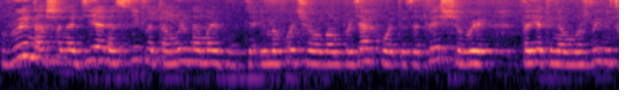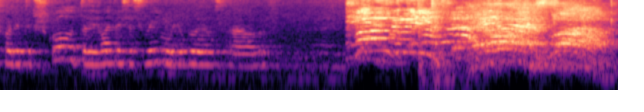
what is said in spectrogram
Ви наша надія на світле та мирне майбутнє, і ми хочемо вам подякувати за те, що ви даєте нам можливість ходити в школу та займатися своїми улюбленими справами. Слава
